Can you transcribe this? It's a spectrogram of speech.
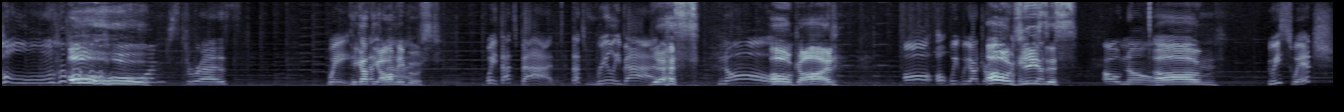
Oh. Oh! I'm stressed. Wait. He got the Omni bad. boost. Wait, that's bad. That's really bad. Yes. No. Oh God. Oh. Oh. Wait. We got dropped. Oh Okay, we got- Jesus. Oh no. Um, Do we switch?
